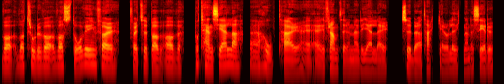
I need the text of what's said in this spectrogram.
vad, vad tror du, vad, vad, står vi inför för typ av, av potentiella eh, hot här eh, i framtiden när det gäller cyberattacker och liknande? Ser du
